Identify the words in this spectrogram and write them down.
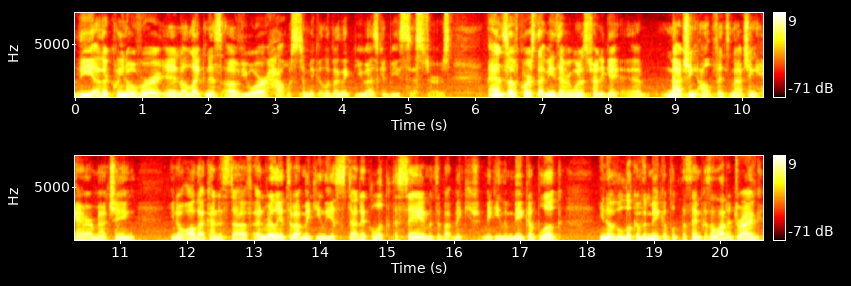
the other queen over in a likeness of your house to make it look like you guys could be sisters. And so, of course, that means everyone is trying to get uh, matching outfits, matching hair, matching, you know, all that kind of stuff. And really, it's about making the aesthetic look the same. It's about making making the makeup look, you know, the look of the makeup look the same. Because a lot of drag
